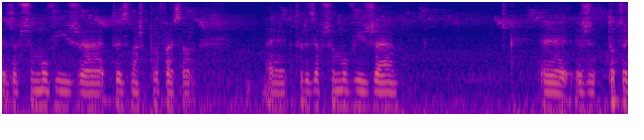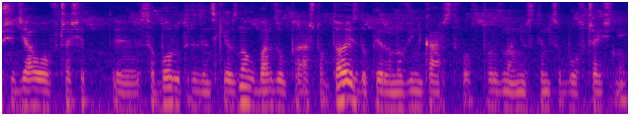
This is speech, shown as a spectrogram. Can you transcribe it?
zawsze mówi, że to jest nasz profesor, y, który zawsze mówi, że y, że to, co się działo w czasie Soboru Trydenckiego, znowu bardzo upraszczam, to jest dopiero nowinkarstwo w porównaniu z tym, co było wcześniej.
